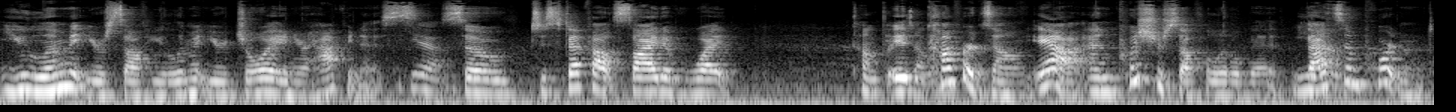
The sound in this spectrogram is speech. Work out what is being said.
you limit yourself. You limit your joy and your happiness. Yeah. So to step outside of what Comfort it zone. comfort zone yeah and push yourself a little bit Yeah. that's important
